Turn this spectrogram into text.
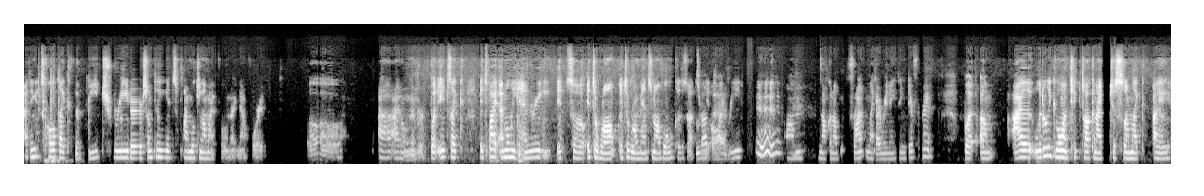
I think it's called like the Beach Read or something. It's, I'm looking on my phone right now for it. Oh. uh, I don't remember, but it's like it's by Emily Henry. It's a, it's a rom, it's a romance novel because that's really all I read. um not gonna front like i read anything different but um i literally go on tiktok and i just i'm like i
